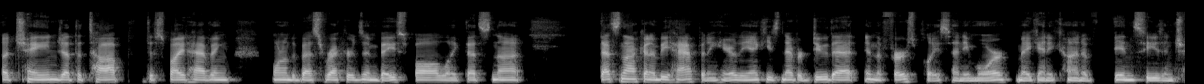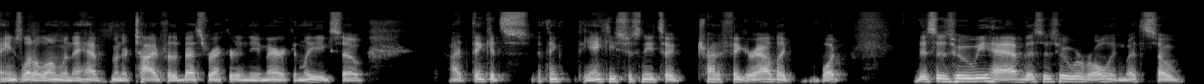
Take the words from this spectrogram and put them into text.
a change at the top despite having one of the best records in baseball. Like that's not that's not going to be happening here. The Yankees never do that in the first place anymore, make any kind of in-season change, let alone when they have when they're tied for the best record in the American League. So I think it's I think the Yankees just need to try to figure out like what this is who we have, this is who we're rolling with. So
